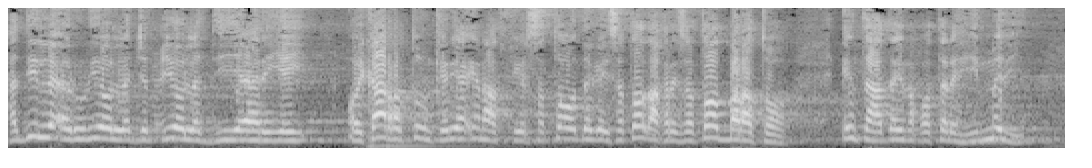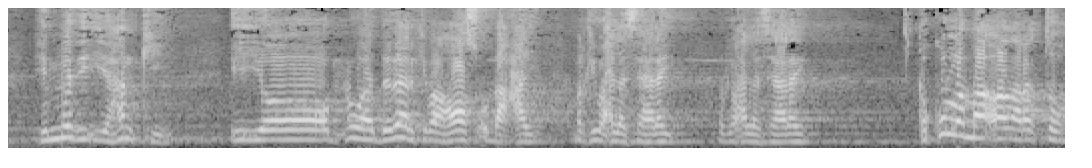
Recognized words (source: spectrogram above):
Haddii la aruuriyo oo la jamciyo oo la diyaariyey oy kaa rabto un keliya inaad fiirsato oo dhegaysato ood ood barato inta hadday noqotona himmadii himmadii iyo hankii iyo muxuuha dadaalkii baa hoos u dhacay. Markii wax la sahlay markii wax la sahlay oo kullamaa aad aragto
